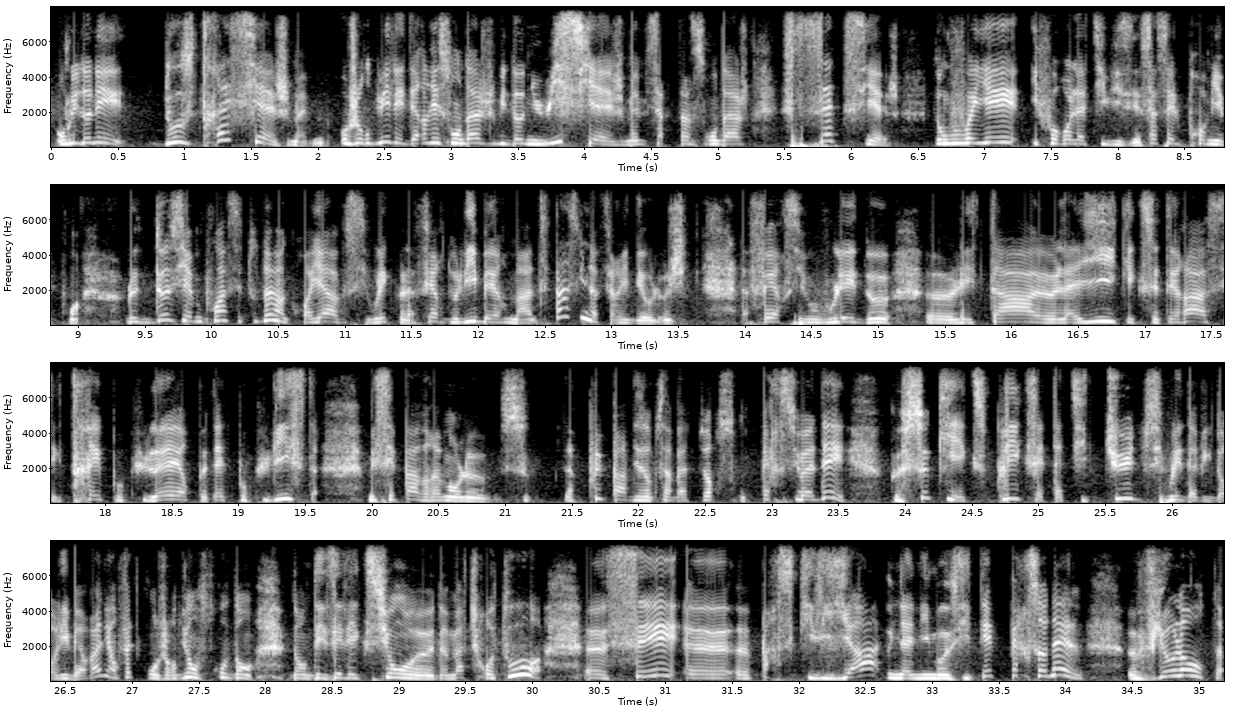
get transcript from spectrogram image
on lui donnait 12, 13 sièges même. Aujourd'hui, les derniers sondages lui donnent 8 sièges, même certains sondages 7 sièges. Donc vous voyez, il faut relativiser. Ça, c'est le premier point. Le deuxième point, c'est tout de même incroyable, si vous voulez, que l'affaire de Lieberman, c'est pas une affaire idéologique. L'affaire, si vous voulez, de euh, l'État euh, laïque, etc., c'est très populaire, peut-être populiste, mais c'est pas vraiment le, la plupart des observateurs sont persuadés que ce qui explique cette attitude, si vous voulez, d'Avigdor Lieberman, et en fait qu'aujourd'hui on se trouve dans, des élections euh, de match retour, euh, c'est euh, parce qu'il y a une animosité personnelle, violente,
